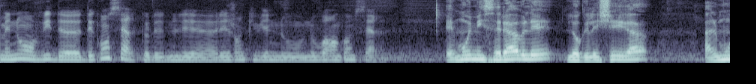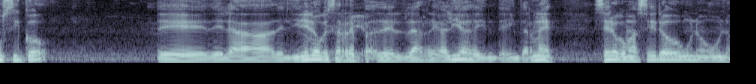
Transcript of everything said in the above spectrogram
mais nous, on vit de- des concerts, que le- les, les gens qui viennent nous, nous voir en concert. Es muy miserable lo que le llega al músico eh, de la, del dinero que se repa- de las regalías de, de internet. 0,011.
